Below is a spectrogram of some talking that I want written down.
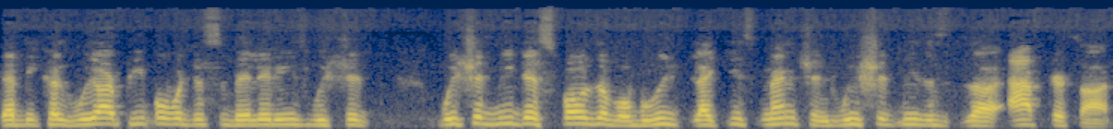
that because we are people with disabilities we should we should be disposable. We like you mentioned we should be the, the afterthought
